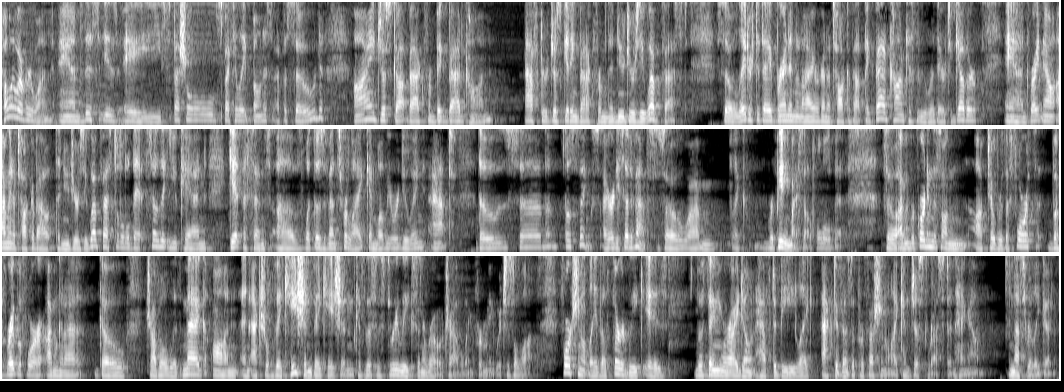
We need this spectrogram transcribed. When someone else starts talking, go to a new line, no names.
Hello, everyone, and this is a special Speculate bonus episode. I just got back from Big Bad Con after just getting back from the New Jersey Web Fest. So later today, Brandon and I are going to talk about Big Bad Con because we were there together. And right now, I'm going to talk about the New Jersey Web Fest a little bit so that you can get a sense of what those events were like and what we were doing at those uh, those things. I already said events, so I'm like repeating myself a little bit. So I'm recording this on October the 4th, but right before I'm going to go travel with Meg on an actual vacation vacation, because this is three weeks in a row traveling for me, which is a lot. Fortunately, the third week is the thing where I don't have to be like active as a professional. I can just rest and hang out. And that's really good.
